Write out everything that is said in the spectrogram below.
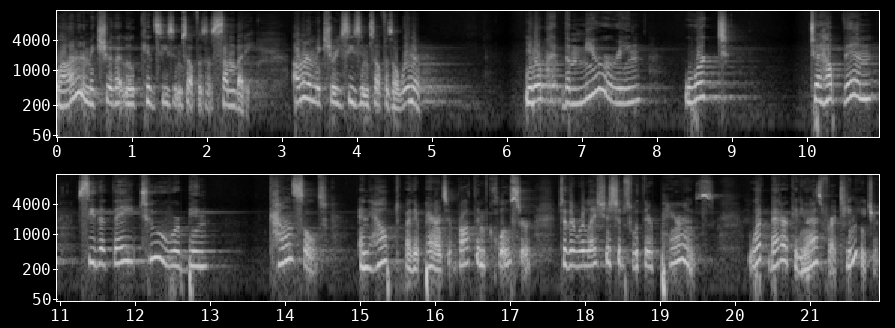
Well, I'm going to make sure that little kid sees himself as a somebody. I'm going to make sure he sees himself as a winner. You know, the mirroring worked to help them see that they too were being counseled and helped by their parents. It brought them closer to their relationships with their parents. What better can you ask for a teenager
